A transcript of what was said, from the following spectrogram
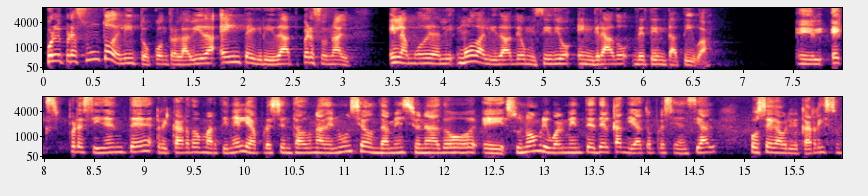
por el presunto delito contra la vida e integridad personal en la modalidad de homicidio en grado de tentativa. El expresidente Ricardo Martinelli ha presentado una denuncia donde ha mencionado eh, su nombre igualmente del candidato presidencial José Gabriel Carrizo.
